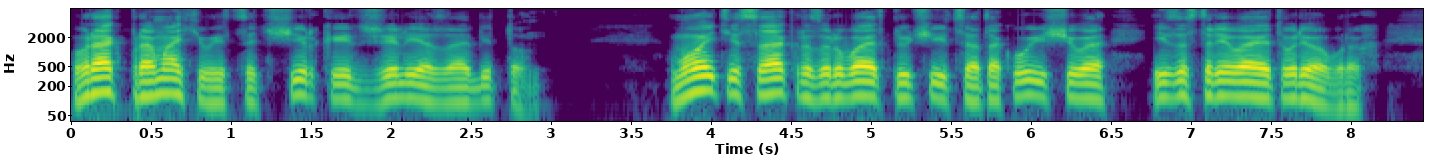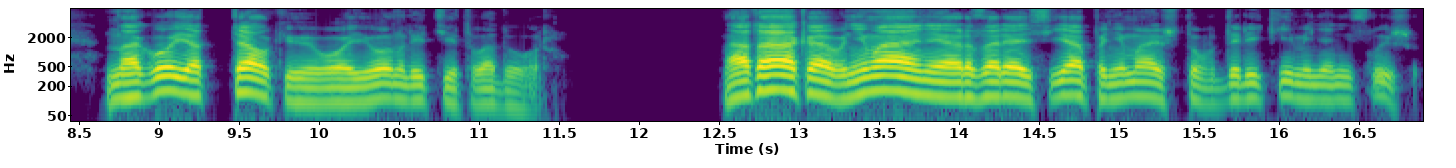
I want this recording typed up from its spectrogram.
враг промахивается, чиркает железо о бетон. Мой тесак разрубает ключицы атакующего и застревает в ребрах. Ногой отталкиваю его, и он летит во двор. «Атака! Внимание!» — разоряюсь я, понимаю, что вдалеке меня не слышат.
